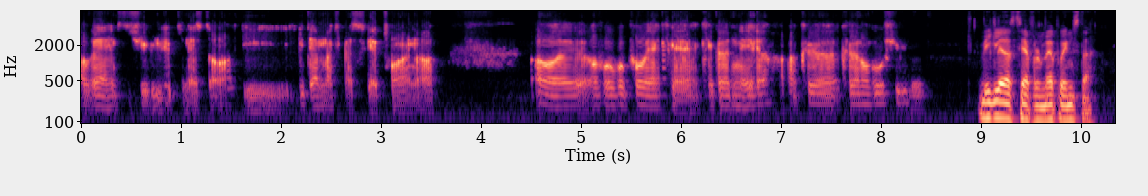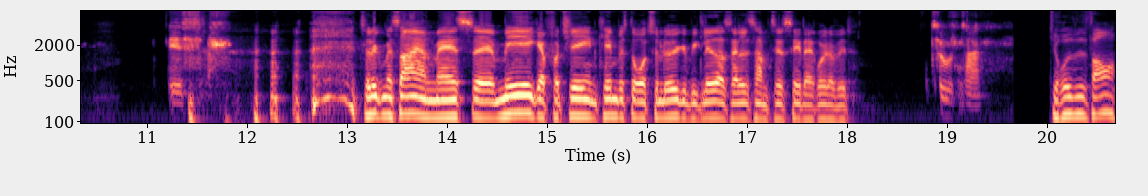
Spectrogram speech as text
og hver eneste cykelløb det næste år i, i Danmarks mesterskabstrøjen, og, og, øh, og håber på, at jeg kan, kan gøre den ære og køre, køre nogle gode cykelløb. Vi glæder os til at følge med på Insta. Yes. tillykke med sejren, Mads. Mega fortjent. Kæmpe stor tillykke. Vi glæder os alle sammen til at se dig i rødt og hvidt. Tusind tak. De røde-hvide farver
